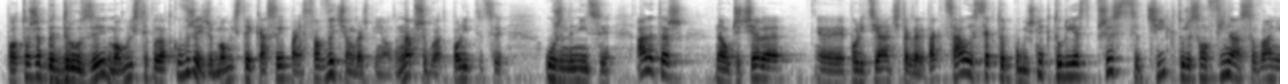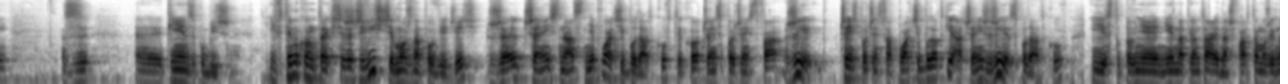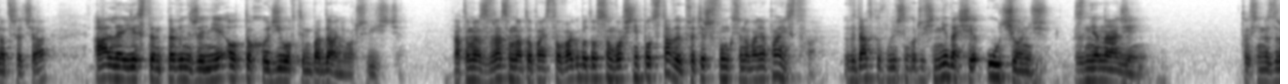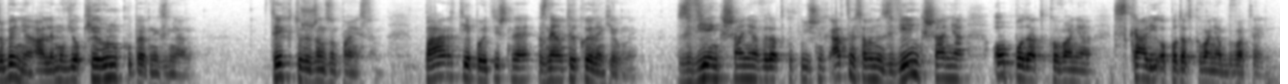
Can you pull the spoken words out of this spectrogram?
po to, żeby drudzy mogli z tych podatków żyć, żeby mogli z tej kasy państwa wyciągać pieniądze. Na przykład politycy, urzędnicy, ale też nauczyciele, e, policjanci itd. Tak? Cały sektor publiczny, który jest wszyscy ci, którzy są finansowani z e, pieniędzy publicznych. I w tym kontekście rzeczywiście można powiedzieć, że część z nas nie płaci podatków, tylko część społeczeństwa żyje. Część społeczeństwa płaci podatki, a część żyje z podatków. I jest to pewnie nie jedna piąta, a jedna czwarta, może jedna trzecia. Ale jestem pewien, że nie o to chodziło w tym badaniu, oczywiście. Natomiast zwracam na to Państwa uwagę, bo to są właśnie podstawy przecież funkcjonowania państwa. Wydatków publicznych oczywiście nie da się uciąć z dnia na dzień. To jest nie do zrobienia, ale mówię o kierunku pewnych zmian. Tych, którzy rządzą państwem. Partie polityczne znają tylko jeden kierunek. Zwiększania wydatków publicznych, a tym samym zwiększania opodatkowania, skali opodatkowania obywateli.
